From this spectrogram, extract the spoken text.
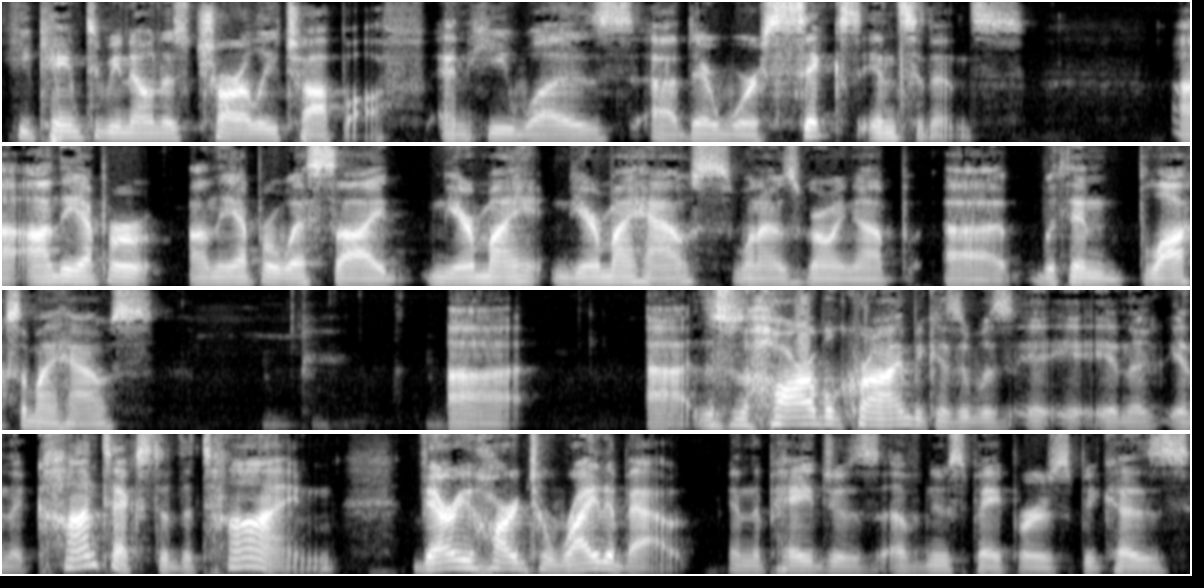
He came to be known as Charlie Chopoff, and he was. Uh, there were six incidents on the upper on the Upper West Side near my near my house when I was growing up, within blocks of my house. Uh, this was a horrible crime because it was in the in the context of the time very hard to write about in the pages of newspapers because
